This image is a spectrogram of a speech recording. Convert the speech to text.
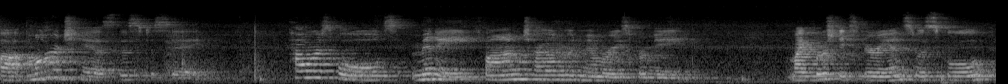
Uh, Marge has this to say. Powers holds many fond childhood memories for me. My first experience with school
